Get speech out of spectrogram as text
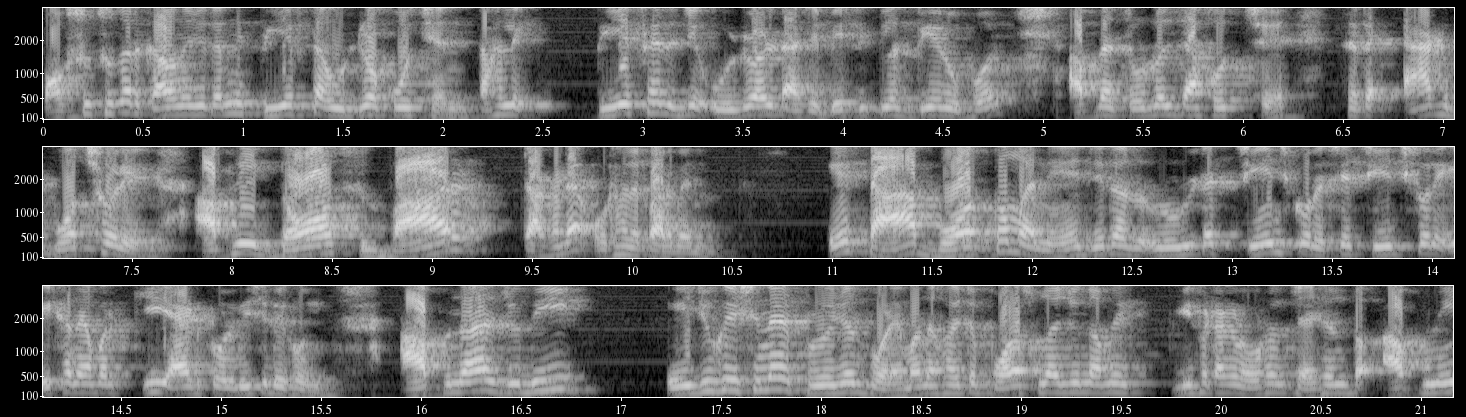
অসুস্থতার কারণে যদি আপনি পিএফটা উইথড্র করছেন, তাহলে পিএফ এর যে উইথড্রলটা আছে বেসিক প্লাস ডি এর উপর, আপনার টোটাল যা হচ্ছে, সেটা এক বছরে আপনি দশ বার টাকাটা ওঠাতে পারবেন। এটা বর্তমানে যেটা রুলটা চেঞ্জ করেছে চেঞ্জ করে এখানে আবার কি অ্যাড করে দিয়েছে, দেখুন, আপনার যদি এডুকেশনের প্রয়োজন পড়ে মানে হয়তো পড়াশোনার জন্য আপনি পিএফ টাকা ওঠাতে চাইছেন, তো আপনি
